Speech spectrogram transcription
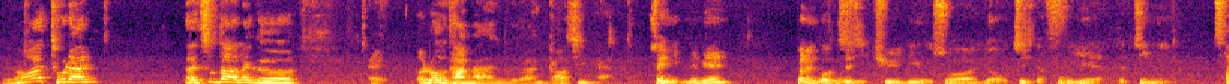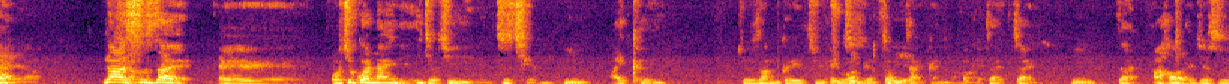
你说啊，突然呃吃到那个哎鹅肉汤啊，什么很高兴啊。所以你们那边不能够自己去，例如说有自己的副业的经营菜啊，那是在呃，我去关那一年，一九七零年之前嗯还可以，就是他们可以去可以去外面自己的副业。种菜干什么在在嗯。在啊，后来就是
